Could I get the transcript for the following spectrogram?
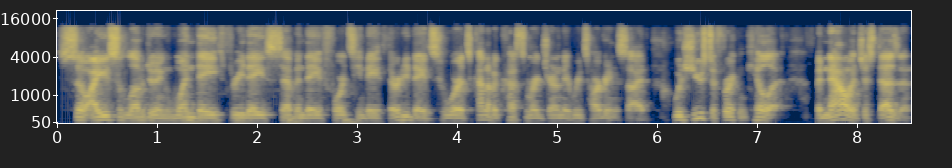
So I used to love doing one day, three days, seven day, 14 day, 30 days to where it's kind of a customer journey retargeting side, which used to freaking kill it. But now it just doesn't.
